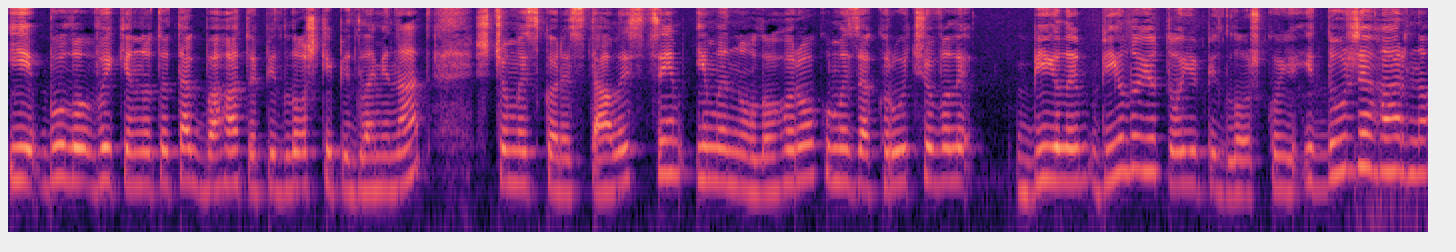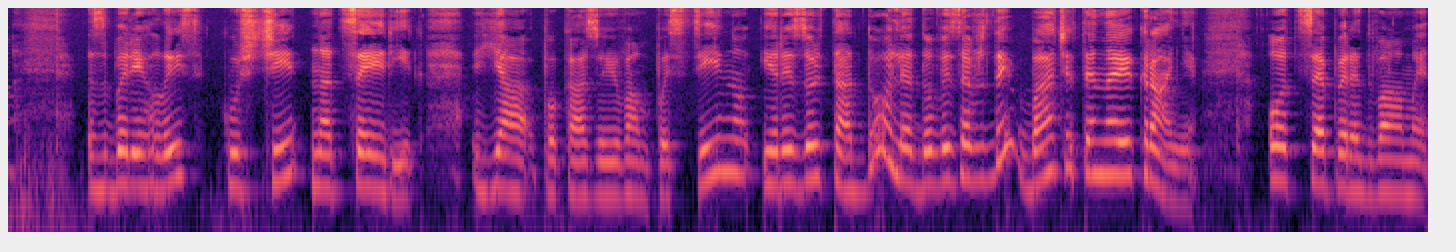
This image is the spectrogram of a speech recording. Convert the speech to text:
І було викинуто так багато підложки під ламінат, що ми скористались цим. І минулого року ми закручували білим, білою тою підложкою. І дуже гарно зберіглись кущі на цей рік. Я показую вам постійно, і результат догляду ви завжди бачите на екрані. Оце перед вами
